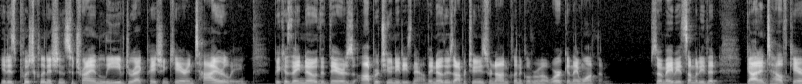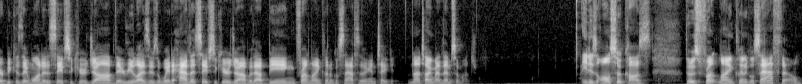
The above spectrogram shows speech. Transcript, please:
it has pushed clinicians to try and leave direct patient care entirely because they know that there's opportunities now. They know there's opportunities for non-clinical remote work and they want them. So maybe it's somebody that got into healthcare because they wanted a safe, secure job. They realized there's a way to have that safe, secure job without being frontline clinical staff, so they're going to take it. I'm not talking about them so much. It has also caused those frontline clinical staff, though,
